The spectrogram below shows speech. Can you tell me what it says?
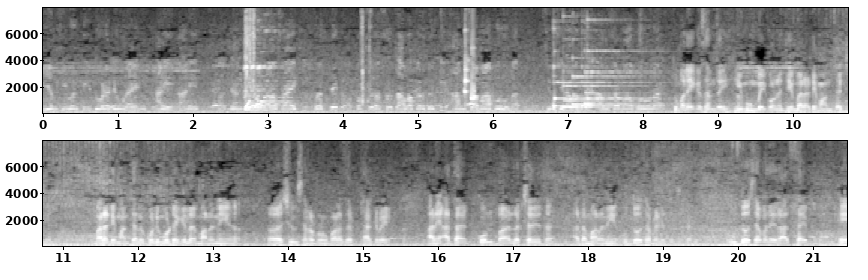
बीएमसी वरती डोळा ठेवून आहे. आणि आणि त्यांचं म्हणणं असं आहे की प्रत्येक पक्ष असं दावा करतो की आमचा महापौर होणार. शिवसेना म्हणते आमचा महापौर होणार. तुम्हाला एकच सांगते ही मुंबई कोणाची मराठी माणसाची आहे. मराठी माणसाला कोणी मोठं केलं? माननीय शिवसेना प्रमुख बाळासाहेब ठाकरे. आणि आता कोण प- देतं? आता माननीय उद्धवसाहेब यांच्या ठिकाणी उद्धवसाहेब आणि राजसाहेब हे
